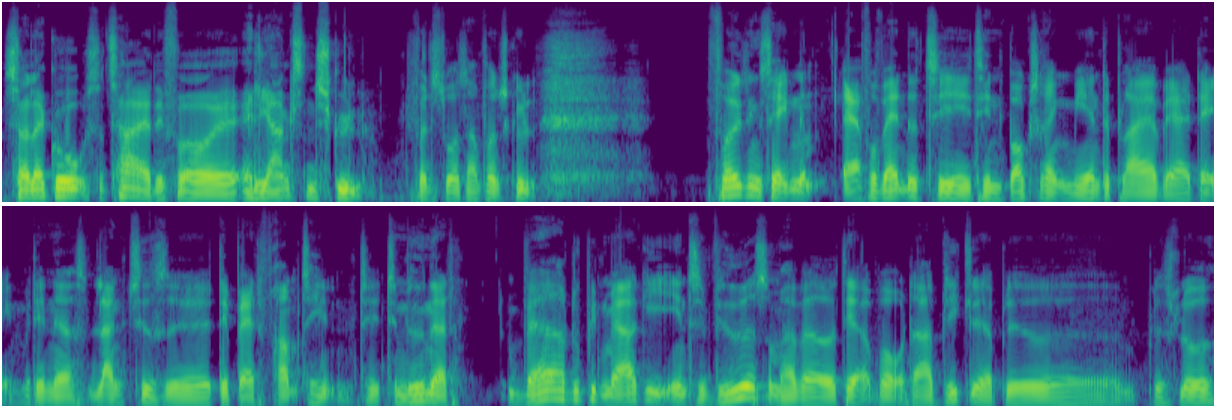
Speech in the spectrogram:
så lad gå, så tager jeg det for øh, alliancens skyld. For det store samfunds skyld. Folketingssalen er forvandlet til, til en boksring mere, end det plejer at være i dag, med den her langtidsdebat frem til, til, til midnat. Hvad har du bidt mærke i indtil videre, som har været der, hvor der er virkelig blevet, blevet slået?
